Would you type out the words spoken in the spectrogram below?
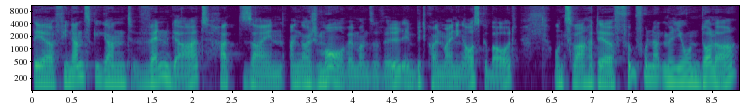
Der Finanzgigant Vanguard hat sein Engagement, wenn man so will, im Bitcoin-Mining ausgebaut. Und zwar hat er 500 Millionen Dollar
